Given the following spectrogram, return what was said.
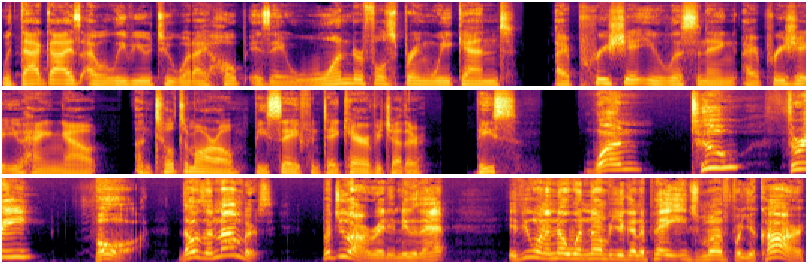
With that, guys, I will leave you to what I hope is a wonderful spring weekend. I appreciate you listening. I appreciate you hanging out. Until tomorrow, be safe and take care of each other. Peace. One, two, three, four. Those are numbers. But you already knew that. If you want to know what number you're going to pay each month for your car,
